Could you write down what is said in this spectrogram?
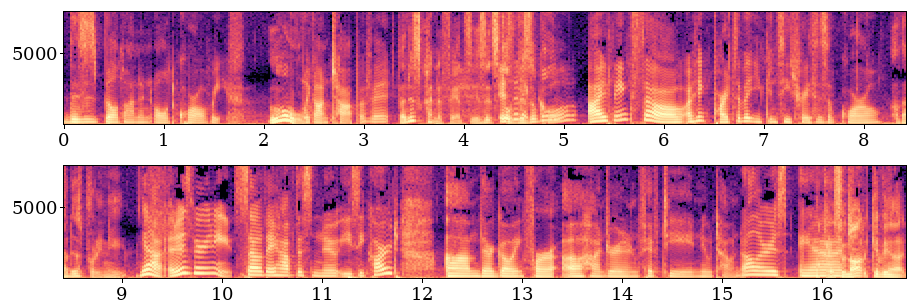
This is built on an old coral reef, Ooh, like on top of it. that is kind of fancy. Is it still Isn't visible? it cool? I think so. I think parts of it you can see traces of coral. Oh, that is pretty neat. Yeah, it is very neat. So they have this new Easy Card. Um, they're going for a hundred and fifty new Taiwan dollars. And Okay, so not giving out,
